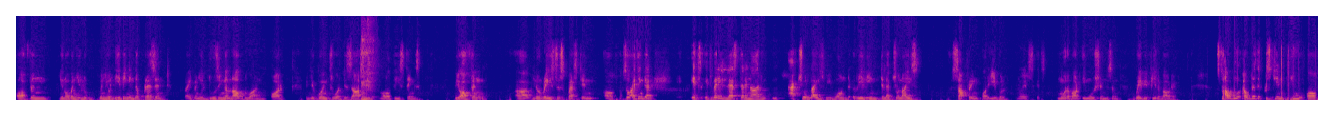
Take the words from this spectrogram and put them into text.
often, you know, when you look when you're living in the present, right? When you're losing a loved one or when you're going through a disaster, all of these things, we often, uh, you know, raise this question of. So I think that it's it's very less that in our actual lives we won't really intellectualize suffering or evil. You know, it's it's more about emotions and the way we feel about it. So how do how does the Christian view of,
